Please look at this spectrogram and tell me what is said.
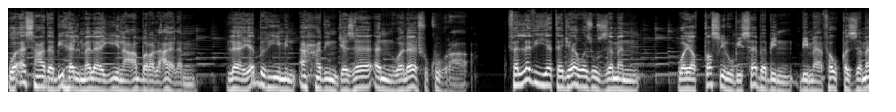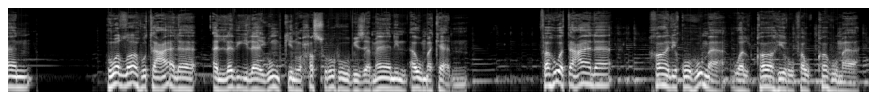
وأسعد بها الملايين عبر العالم لا يبغي من أحد جزاء ولا شكورا. فالذي يتجاوز الزمن ويتصل بسبب بما فوق الزمان هو الله تعالى الذي لا يمكن حصره بزمان أو مكان فهو تعالى خالقهما والقاهر فوقهما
